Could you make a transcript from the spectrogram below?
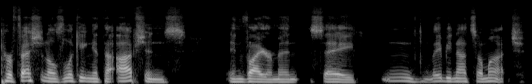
professionals looking at the options environment say, mm, maybe not so much.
